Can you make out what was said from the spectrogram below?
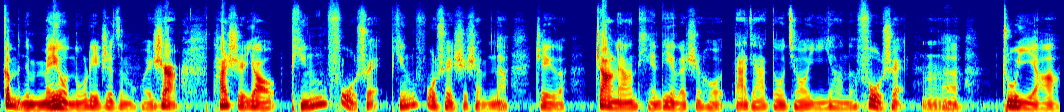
根本就没有奴隶制怎么回事儿，他是要。平赋税，平赋税是什么呢？这个丈量田地了之后，大家都交一样的赋税。呃，注意啊，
